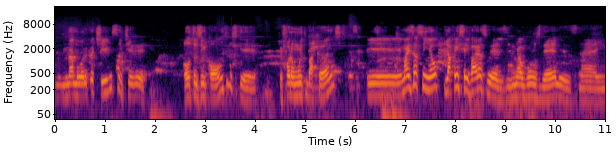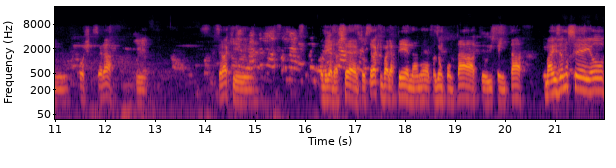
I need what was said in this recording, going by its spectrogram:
do namoro que eu tive, sim, tive outros encontros que, que foram muito bacanas. E, mas assim, eu já pensei várias vezes em alguns deles, né, em, poxa, será que será que poderia dar certo? Ou será que vale a pena né, fazer um contato e tentar? Mas eu não sei, eu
